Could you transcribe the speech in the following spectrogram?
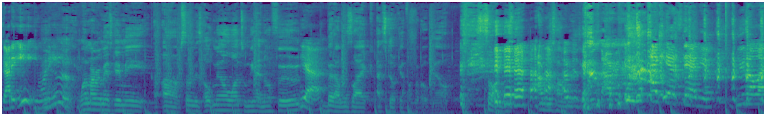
gotta eat. You wanna Yeah. eat. One of my roommates gave me um, some of his oatmeal once when we had no food. Yeah. But I was like, I still can't fuck with oatmeal. So I'm just, I'm just hungry. I'm just gonna stop it. I can't stand you. You know what?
